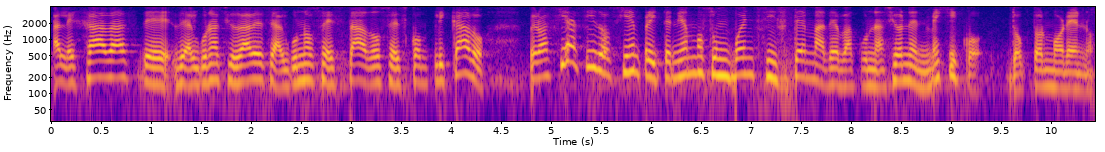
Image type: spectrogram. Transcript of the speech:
alejadas de, de algunas ciudades, de algunos estados, es complicado. Pero así ha sido siempre y teníamos un buen sistema de vacunación en México, doctor Moreno.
